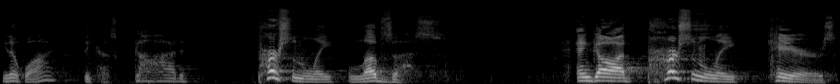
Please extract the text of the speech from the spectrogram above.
You know why? Because God personally loves us. And God personally cares.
